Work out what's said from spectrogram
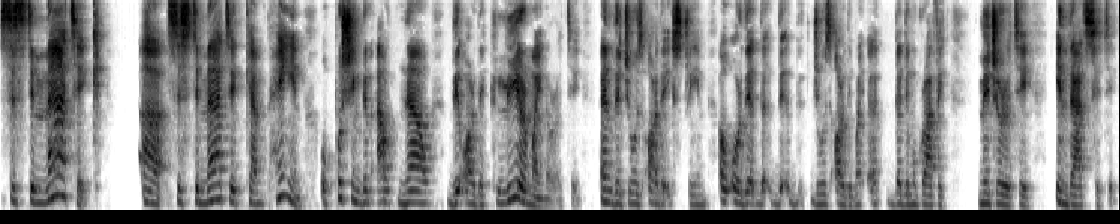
systematic uh, systematic campaign of pushing them out now they are the clear minority. And the jews are the extreme or, or the, the, the, jews are the, uh, the demographic majority in that city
